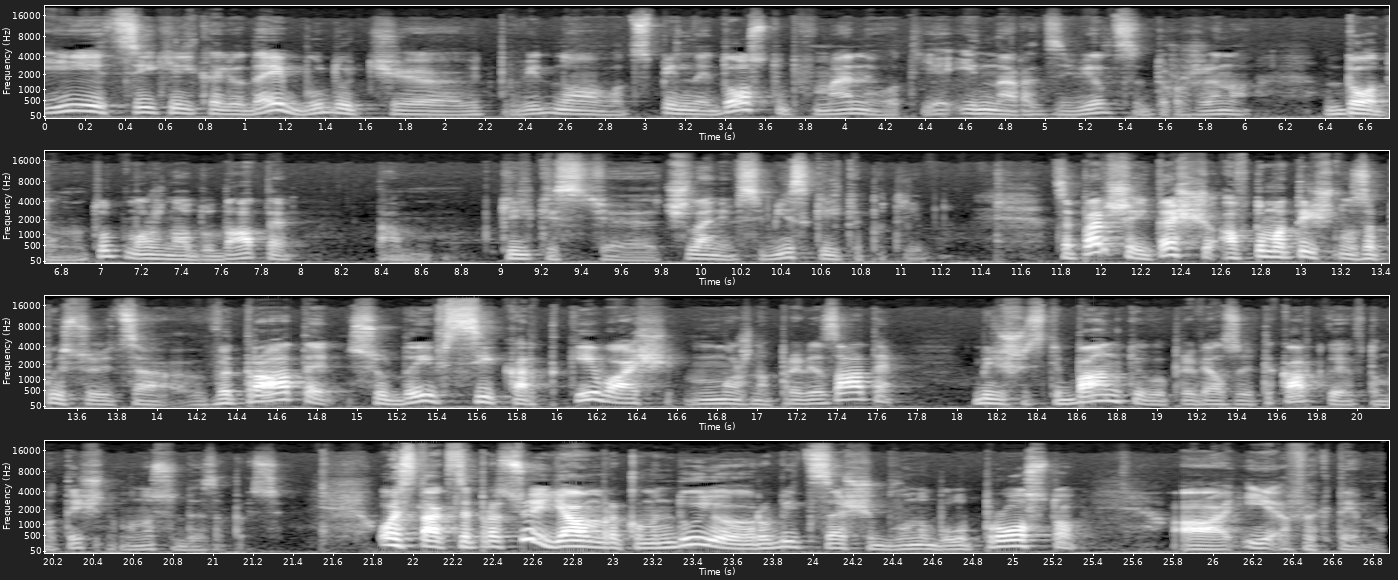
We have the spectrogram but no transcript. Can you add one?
І ці кілька людей будуть е, відповідно от, спільний доступ. В мене от є Інна Радзівіл, це дружина додана. Тут можна додати там кількість членів сім'ї, скільки потрібно. Це перше, і те, що автоматично записуються витрати сюди, всі картки ваші можна прив'язати. В більшості банків ви прив'язуєте картку і автоматично воно сюди записує. Ось так це працює. Я вам рекомендую робіть це, щоб воно було просто а, і ефективно.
